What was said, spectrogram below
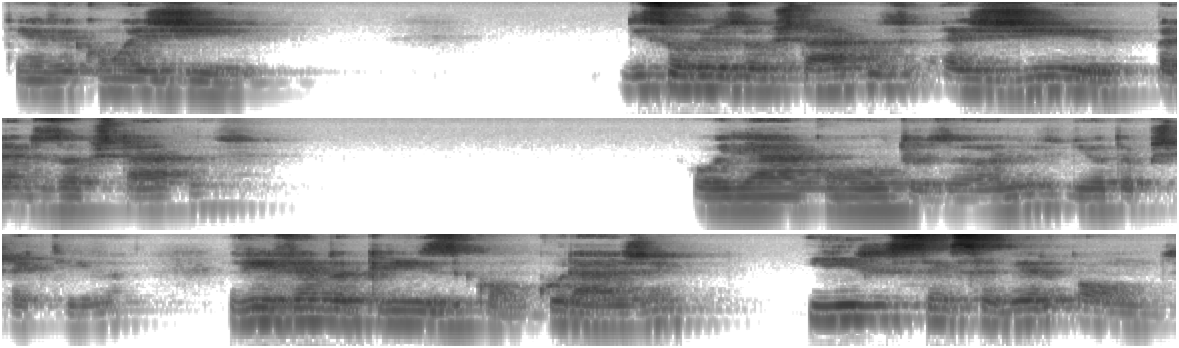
tem a ver com agir dissolver os obstáculos, agir perante os obstáculos, olhar com outros olhos, de outra perspectiva, vivendo a crise com coragem, ir sem saber onde.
